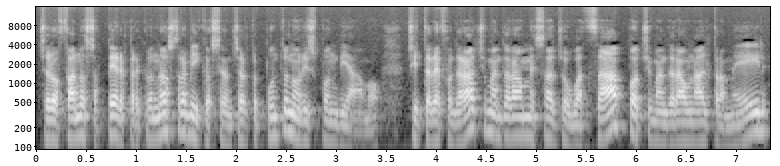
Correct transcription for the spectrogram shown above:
ce lo fanno sapere perché un nostro amico se a un certo punto non rispondiamo ci telefonerà, ci manderà un messaggio WhatsApp o ci manderà un'altra mail,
